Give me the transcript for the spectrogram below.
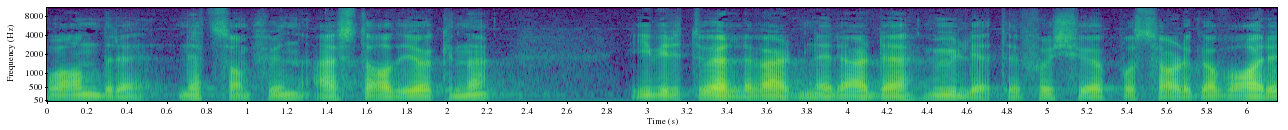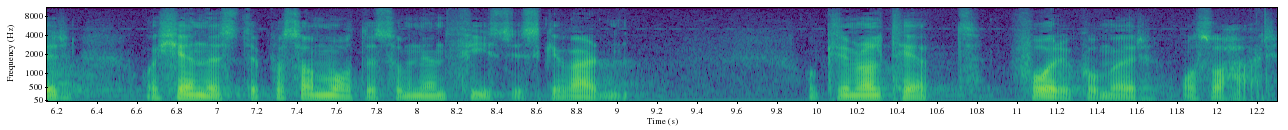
og andre nettsamfunn er stadig økende. I virtuelle verdener er det muligheter for kjøp og salg av varer og tjenester på samme måte som i den fysiske verden. Og kriminalitet forekommer også her.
